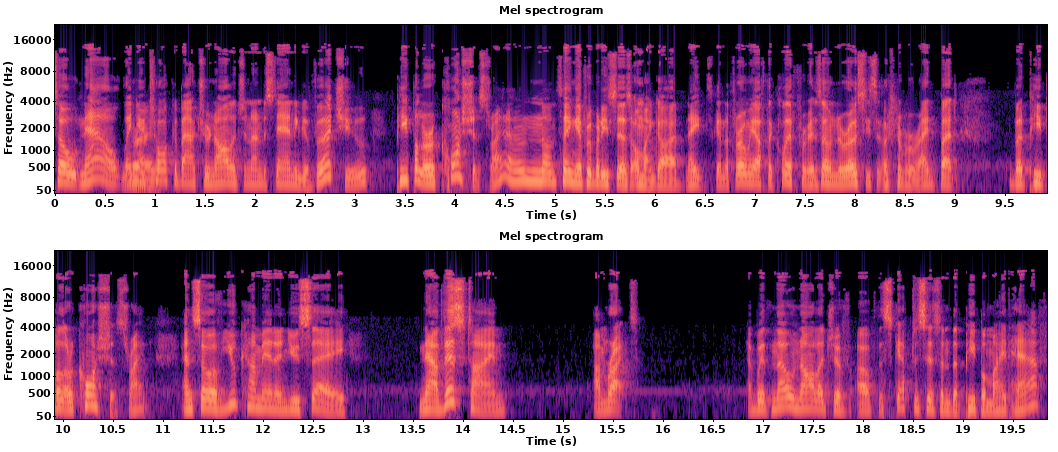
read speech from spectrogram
So now, when Right. you talk about your knowledge and understanding of virtue, people are cautious, right? I'm not saying everybody says, "Oh my God, Nate's going to throw me off the cliff for his own neuroses or whatever," right? But but people are cautious, right? And so if you come in and you say, "Now this time, I'm right," and with no knowledge of, of the skepticism that people might have,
